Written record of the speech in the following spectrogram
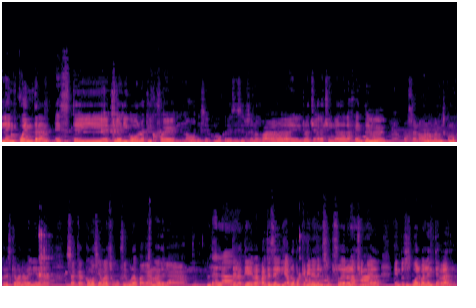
La encuentran, este, y el clérigo lo que dijo fue, no, dice, ¿cómo crees? Dice, se nos va a ir la a la chingada la gente, ¿no? O sea, no, no mames, ¿cómo crees que van a venir a sacar, cómo se llama, su figura pagana de la, De la, de la tierra, aparte es del diablo porque viene del subsuelo la Ajá. chingada, y entonces vuelvan a enterrar.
